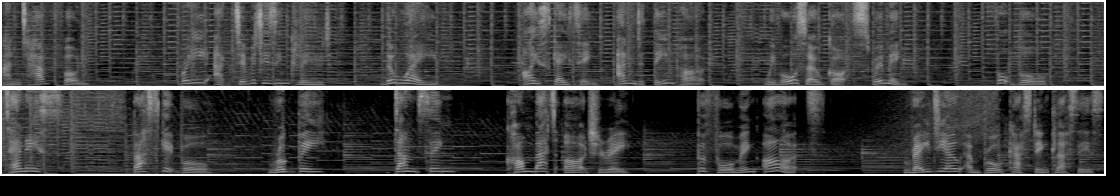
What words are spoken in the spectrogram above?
and have fun. Free activities include the Wave, ice skating and a theme park. We've also got swimming, football, tennis, basketball, rugby, dancing, combat archery, performing arts, radio and broadcasting classes,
